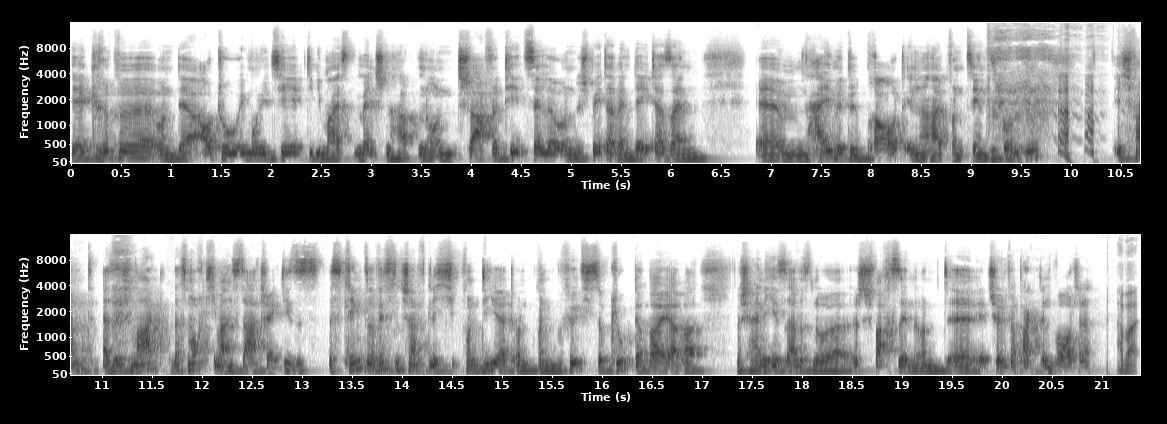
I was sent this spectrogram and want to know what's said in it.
der Grippe und der Autoimmunität, die die meisten Menschen hatten und schlafende T-Zelle und später, wenn Data sein ähm, Heilmittel braut innerhalb von zehn Sekunden. ich fand, also ich mag, das mochte ich immer an Star Trek. Dieses, es klingt so wissenschaftlich fundiert und man fühlt sich so klug dabei, aber wahrscheinlich ist alles nur Schwachsinn und äh, schön verpackt in Worte. Aber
